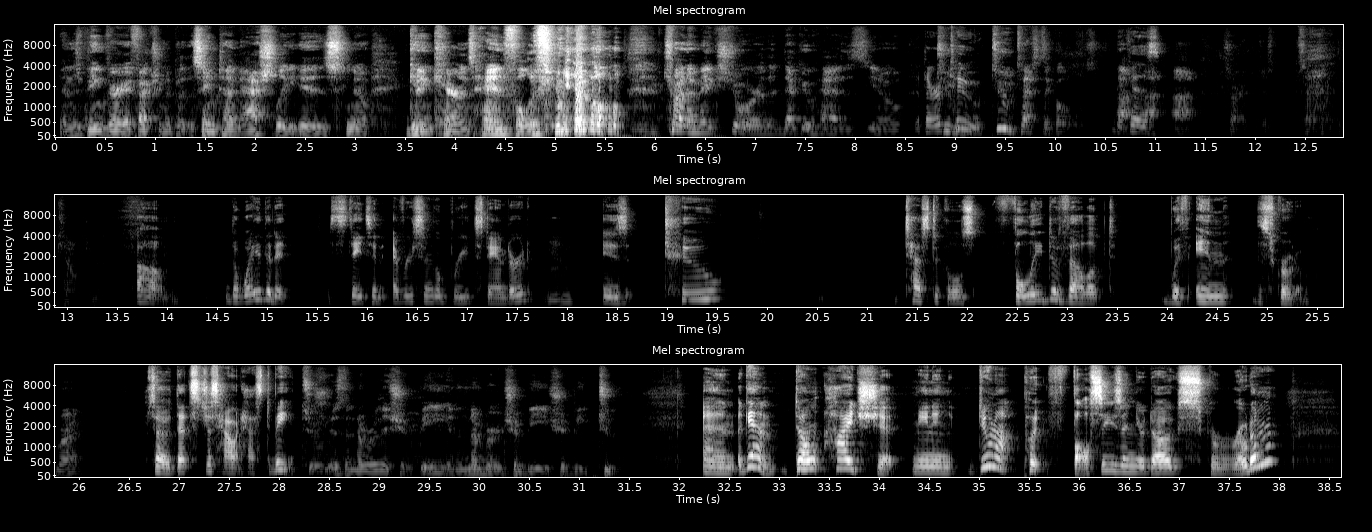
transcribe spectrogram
and is being very affectionate. But at the same time, Ashley is, you know, getting Karen's handful, if you will, trying to make sure that Deku has, you know, That there are two, two. two testicles. Ah, Because- ah, ah. sorry, just sounded like the count to me. Um, the way that it states in every single breed standard Mhm. is two testicles fully developed within the scrotum. Right. So that's just how it has to be. Two is the number they should be, and the number it should be should be two. And again, don't hide shit, meaning do not put falsies in your dog's scrotum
